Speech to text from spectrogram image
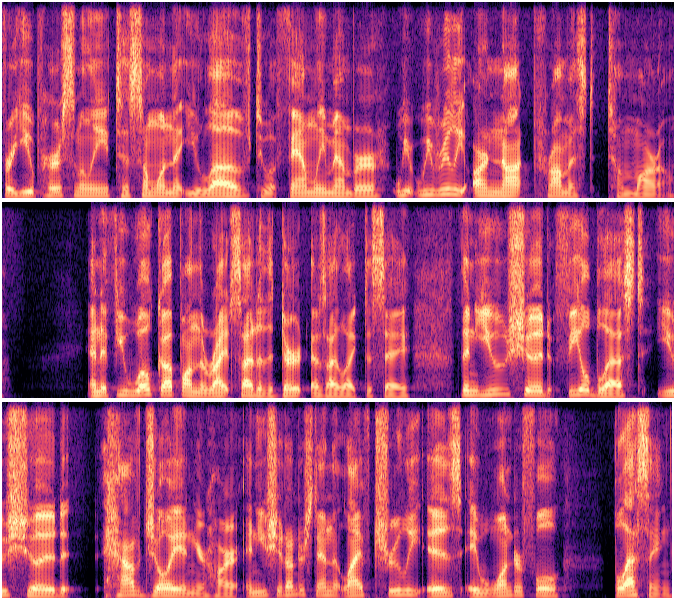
for you personally, to someone that you love, to a family member. We, we really are not promised tomorrow. And if you woke up on the right side of the dirt, as I like to say, then you should feel blessed. You should have joy in your heart, and you should understand that life truly is a wonderful blessing.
